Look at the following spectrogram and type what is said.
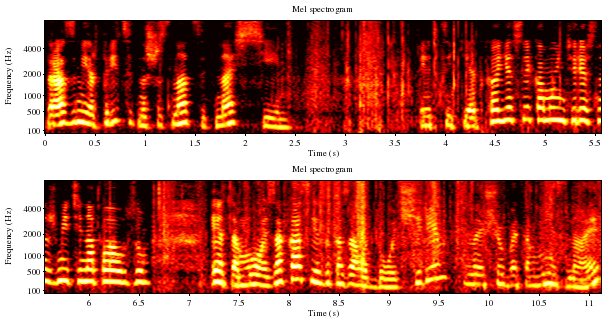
размер 30 на 16 на 7 этикетка, если кому интересно, жмите на паузу. Это мой заказ, я заказала дочери, она еще об этом не знает,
